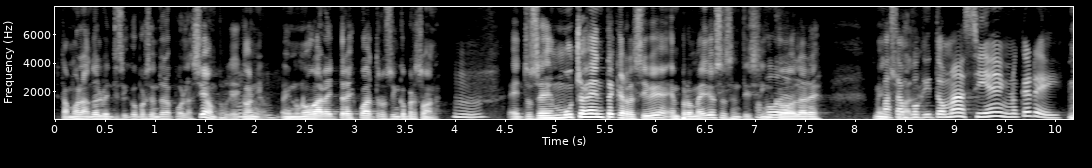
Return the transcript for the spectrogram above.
Estamos hablando del 25% de la población, porque coño, en un hogar hay 3, 4, 5 personas. Entonces es mucha gente que recibe en promedio 65 Joda. dólares mensuales. Pasa un poquito más, 100, ¿no queréis?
